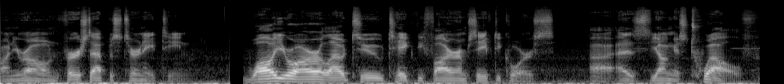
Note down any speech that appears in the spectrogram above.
on your own, first step is turn 18. While you are allowed to take the firearm safety course uh, as young as 12,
